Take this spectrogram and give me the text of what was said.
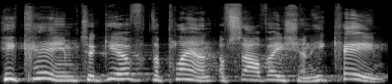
He came to give the plan of salvation. He came,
